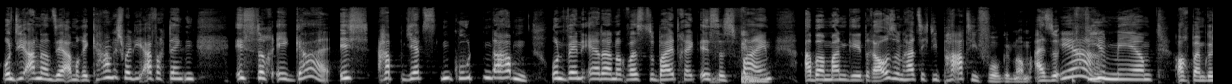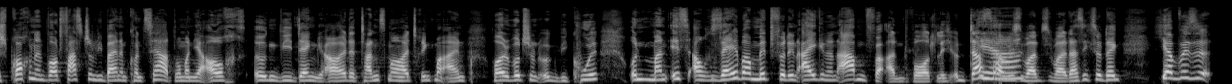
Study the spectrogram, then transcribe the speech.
und die anderen sehr amerikanisch, weil die einfach denken, ist doch egal. Ich habe jetzt einen guten Abend und wenn er da noch was zu beiträgt, ist es fein. Aber man geht raus und hat sich die Party vorgenommen. Also ja ja. viel mehr, auch beim gesprochenen Wort, fast schon wie bei einem Konzert, wo man ja auch irgendwie denkt, ja, heute tanzen wir, heute trinken wir ein, heute wird schon irgendwie cool. Und man ist auch selber mit für den eigenen Abend verantwortlich. Und das ja. habe ich manchmal, dass ich so denke, ja, bitte,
